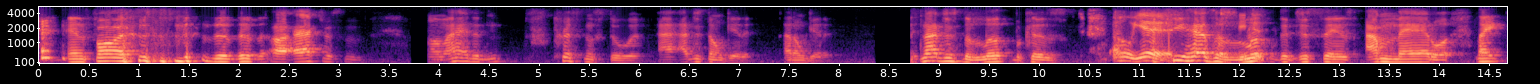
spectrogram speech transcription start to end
and as far as the, the, the our actresses, um, I had to Kristen Stewart. I, I just don't get it. I don't get it. It's not just the look because oh yeah. she has a She look that just says I'm mad or like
